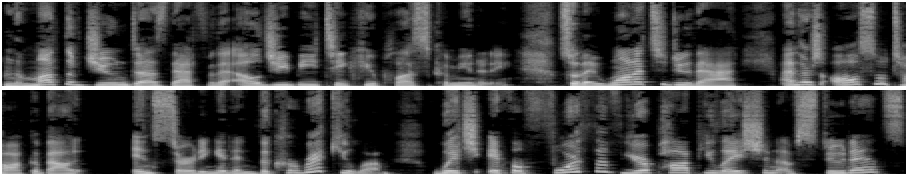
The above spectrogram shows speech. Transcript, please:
And the month of June does that for the LGBTQ plus community. So they wanted to do that. And there's also talk about inserting it in the curriculum, which if a fourth of your population of students,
